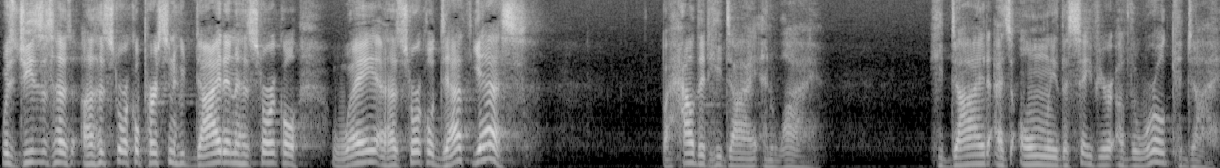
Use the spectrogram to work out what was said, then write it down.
Was Jesus a, a, historical person who died in a historical way, a historical death? Yes. But how did he die and why? He died as only the Savior of the world could die.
